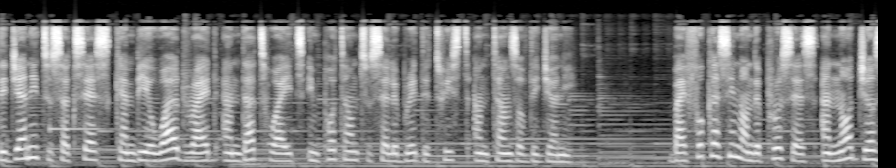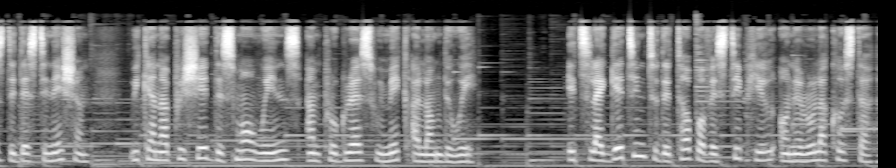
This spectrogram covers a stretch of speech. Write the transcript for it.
the journey to success can be a wild ride, and that's why it's important to celebrate the twists and turns of the journey. By focusing on the process and not just the destination, we can appreciate the small wins and progress we make along the way. It's like getting to the top of a steep hill on a roller coaster.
